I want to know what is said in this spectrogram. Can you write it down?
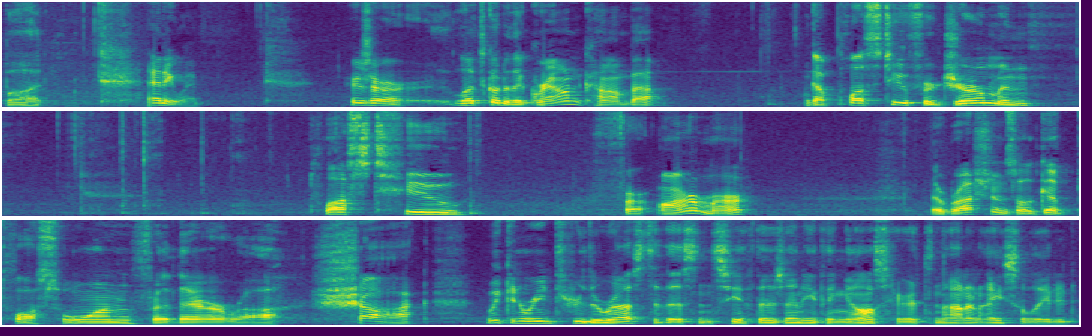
but anyway, here's our, let's go to the ground combat. Got plus two for German, plus two for armor. The Russians will get plus one for their uh, shock. We can read through the rest of this and see if there's anything else here. It's not an isolated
